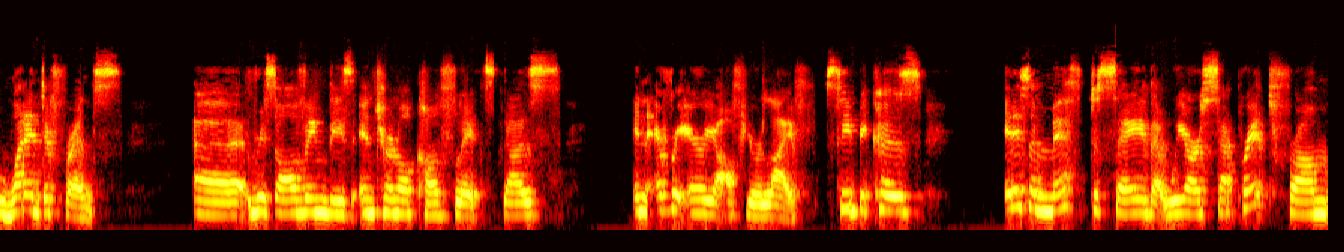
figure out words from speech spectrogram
what a difference uh, resolving these internal conflicts does in every area of your life. See, because it is a myth to say that we are separate from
